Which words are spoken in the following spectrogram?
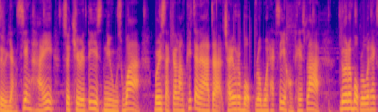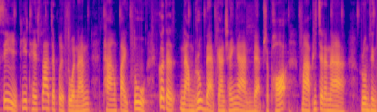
สื่ออย่างเซี่ยงไฮ้ Securities News ว่าบริษัทกำลังพิจารณาจะใช้ระบบโรบอทแท็กซี่ของ Tesla โดยระบบโรบอแท็กซี่ที่เท sla จะเปิดตัวนั้น ทางไปตู้ก็จะนำรูปแบบการใช้งานแบบเฉพาะ มาพิจารณารวมถึง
